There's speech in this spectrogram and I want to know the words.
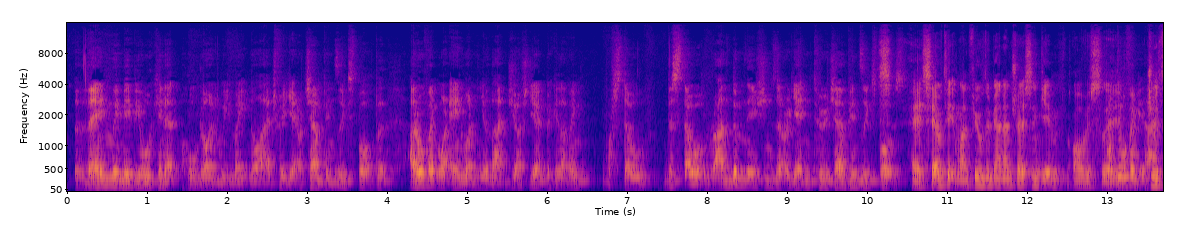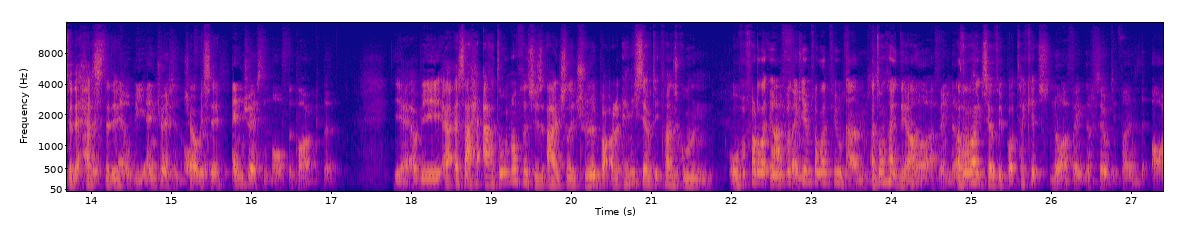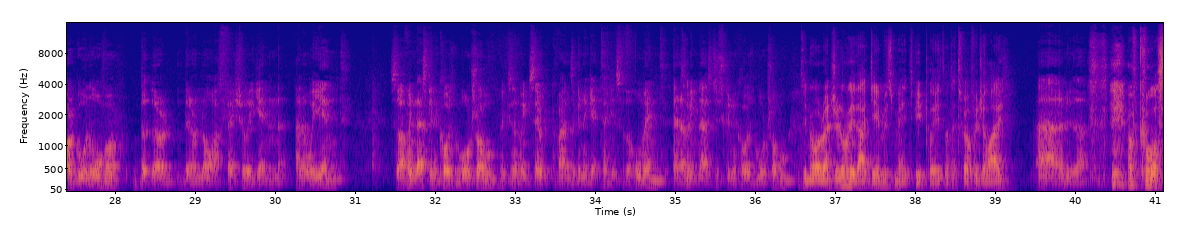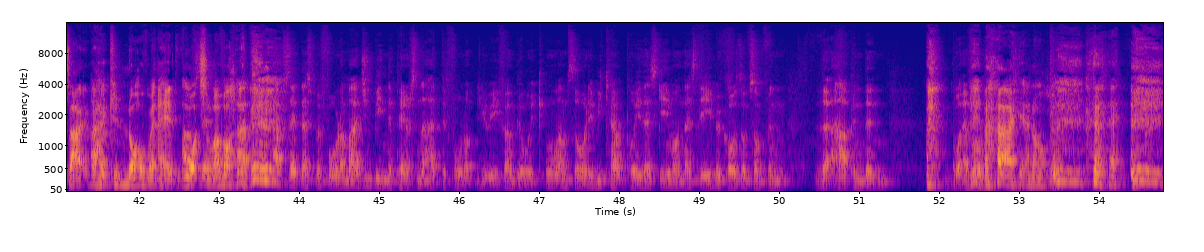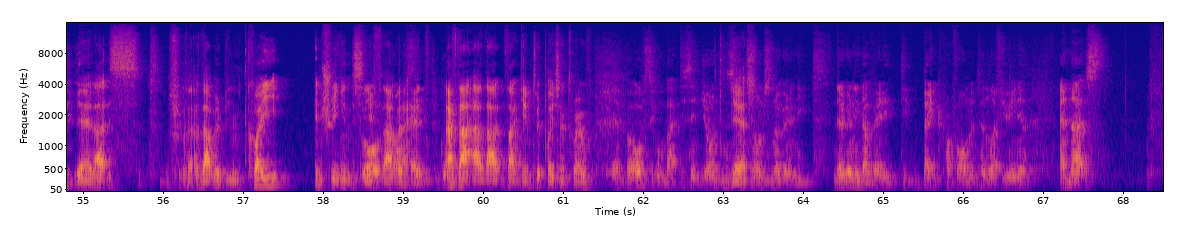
then we may be looking at hold on, we might not actually get our Champions League spot. But I don't think we're anyone near that just yet because I think we're still there's still random nations that are getting two Champions League spots. Uh, Celtic and Linfield would be an interesting game, obviously, I don't think due to the I history. it'll be interesting. Shall off we the, say? interesting off the park, but Yeah, it'll be. It's a, I don't know if this is actually true, but are any Celtic fans going over for like, I over the game for Linfield? um, I don't think they are. no, I think I don't like Celtic bought tickets. No, I think there's Celtic fans that are going over, but they're they're not officially getting an away end. So I think that's going to cause more trouble because I think Celtic fans are going to get tickets for the home end, and I think that's just going to cause more trouble. Do you know originally that game was meant to be played on the twelfth of July? Ah, I knew that. of course, that that could not have went ahead I've whatsoever. Said, I've, said, I've said this before. Imagine being the person that had to phone up the UEFA and be like, "Oh, I'm sorry, we can't play this game on this day because of something that happened in whatever." I know. yeah, that's that would have been quite intriguing to see Well, if that went ahead. If that uh, that that game took place in twelve. Yeah, but obviously going back to St Johnstone, St Yes. Johnstone are going to need they're going to need a very de- big performance in Lithuania, and that's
